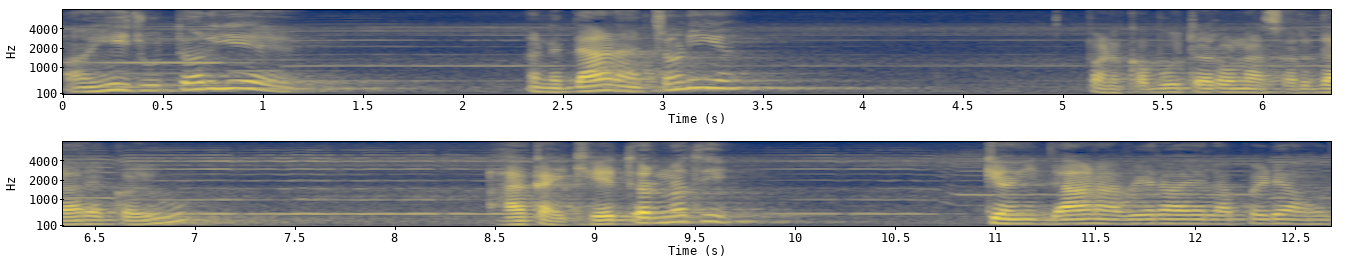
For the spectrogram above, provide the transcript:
અહીં જ ઉતરીએ અને દાણા ચણીએ. પણ કબૂતરોના સરદારે કહ્યું, આ કાંઈ ખેતર નથી કે અહીં દાણા વેરાયેલા પડ્યા હોય.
